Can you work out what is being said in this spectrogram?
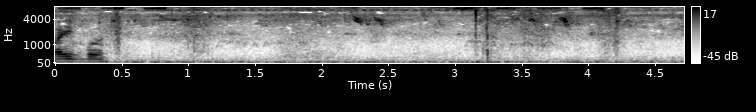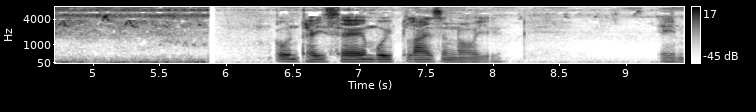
3បងប្អូនកូនថៃសែមួយផ្លែសណយើងអេម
